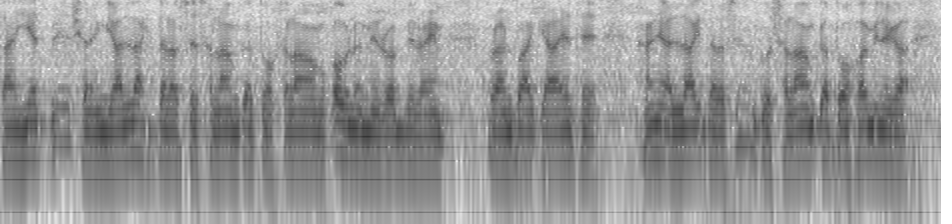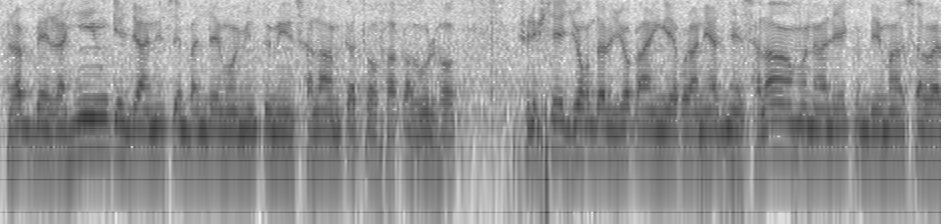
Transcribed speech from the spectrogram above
تاہیت پیش کریں گے۔ اللہ کی طرف سے سلام کا تو سلام قبل من رب الرحیم۔ قرآن پاک کی آیت ہے ہاں جی، اللہ کی طرف سے ان کو سلام کا تحفہ ملے گا۔ رب رحیم کی جانب سے بند مومن تمہیں سلام کا تحفہ قبول ہو۔ فرشتے جوک در جوک آئیں گے۔ قرآن میں سلام علیکم بیما صبر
